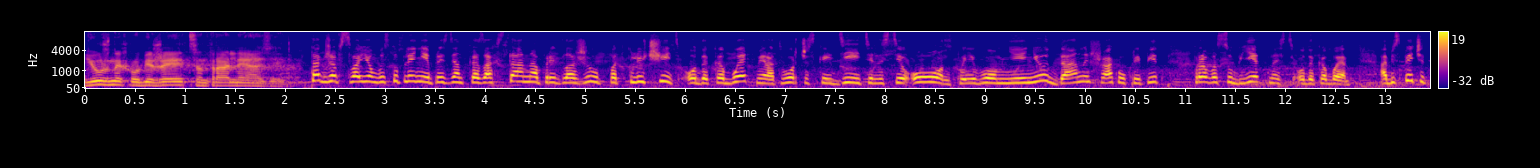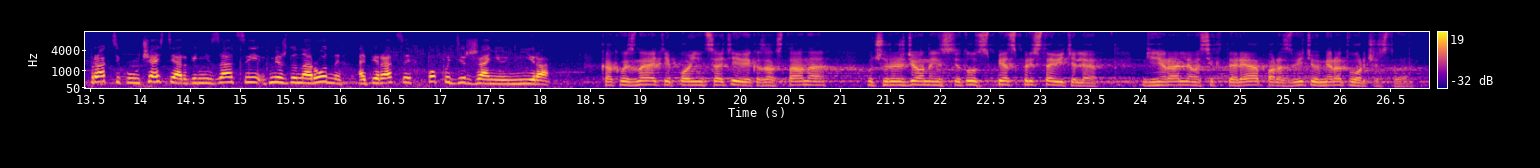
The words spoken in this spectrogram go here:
южных рубежей Центральной Азии. Также в своем выступлении президент Казахстана предложил подключить ОДКБ к миротворческой деятельности ООН. По его мнению, данный шаг укрепит правосубъектность ОДКБ, обеспечит практику участия организации в международных операциях по поддержанию мира. Как вы знаете, по инициативе Казахстана учрежден институт спецпредставителя Генерального секретаря по развитию миротворчества –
